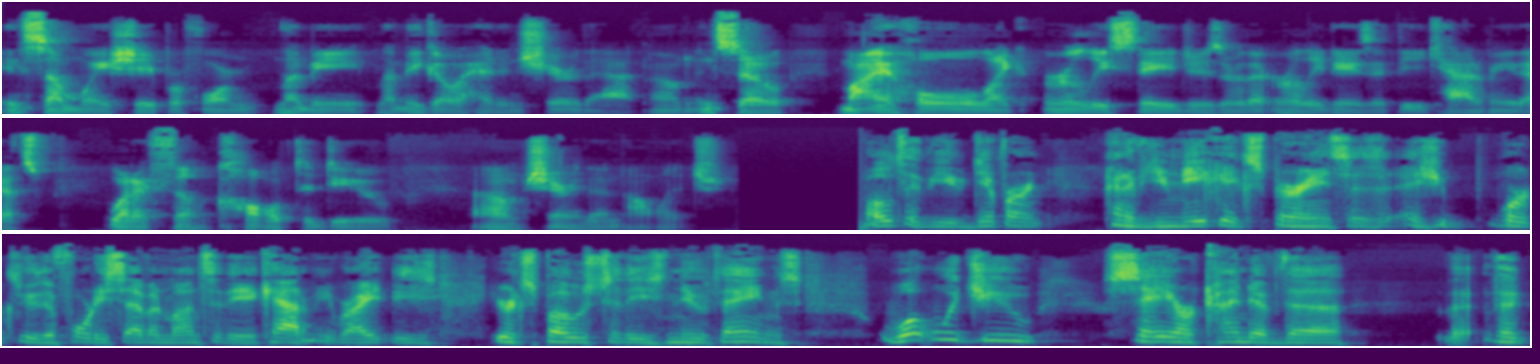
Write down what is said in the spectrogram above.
in some way, shape, or form. Let me let me go ahead and share that. Um, and so my whole like early stages or the early days at the academy, that's what I felt called to do, um, sharing that knowledge. Both of you different kind of unique experiences as you work through the 47 months of the academy, right? These you're exposed to these new things. What would you say are kind of the the, the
